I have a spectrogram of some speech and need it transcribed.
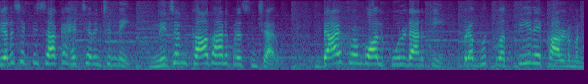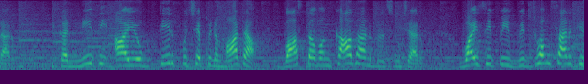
జలశక్తి శాఖ హెచ్చరించింది నిజం కాదా అని ప్రశ్నించారు. డయాఫ్రమ్ వాల్ కూలడానికి ప్రభుత్వ తీరే కారణమన్నారు. ఇక నీతి ఆయోగ్ తీర్పు చెప్పిన మాట వాస్తవం కాదా అని ప్రశ్నించారు. వైసీపీ విధ్వంసానికి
